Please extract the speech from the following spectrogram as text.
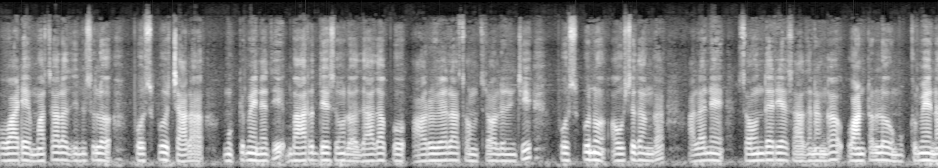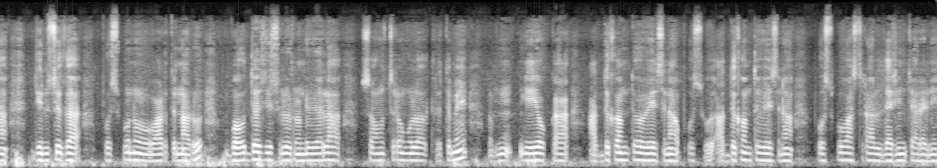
వాడే మసాలా దినుసులో పసుపు చాలా ముఖ్యమైనది. భారతదేశంలో దాదాపు ఆరు వేల సంవత్సరాల నుంచి పసుపును ఔషధంగా అలానే సౌందర్య సాధనంగా వంటల్లో ముఖ్యమైన దినుసుగా పసుపును వాడుతున్నారు. బౌద్ధ శిష్యులు రెండు వేల సంవత్సరముల క్రితమే ఈ యొక్క అద్దకంతో వేసిన పసుపు అద్దకంతో వేసిన పసుపు వస్త్రాలు ధరించారని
